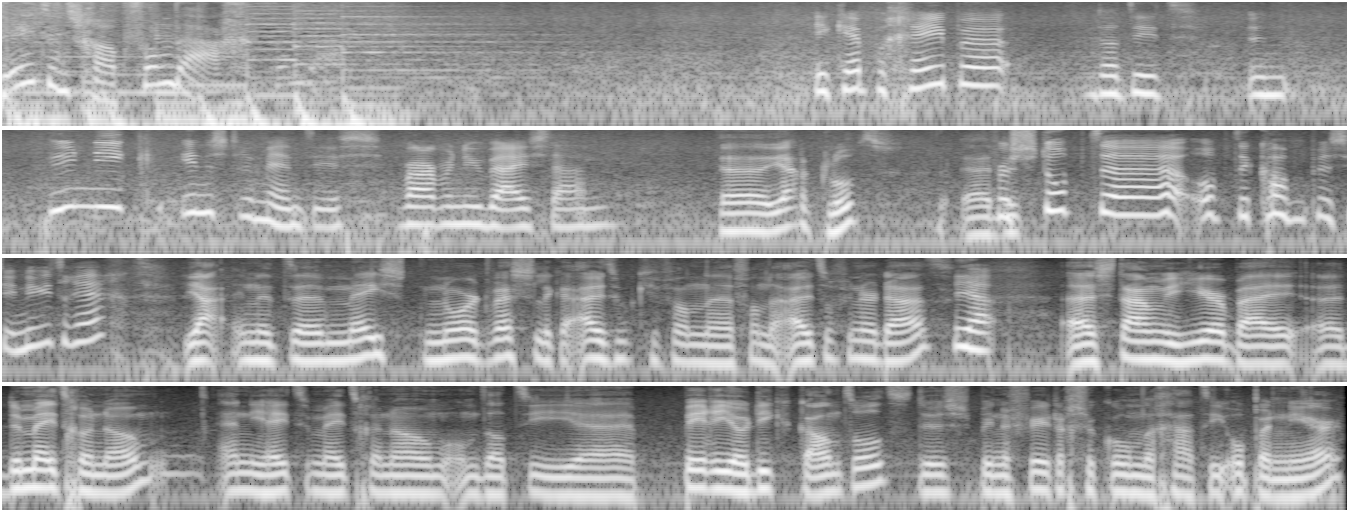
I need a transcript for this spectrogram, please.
Wetenschap vandaag. Ik heb begrepen dat dit een uniek instrument is waar we nu bij staan. Uh, ja, dat klopt. Uh, Verstopt uh, op de campus in Utrecht. Ja, in het meest noordwestelijke uithoekje van, van de Uithof inderdaad. Ja. staan we hier bij de metronoom. En die heet de metronoom omdat die periodiek kantelt. Dus binnen 40 seconden gaat die op en neer.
